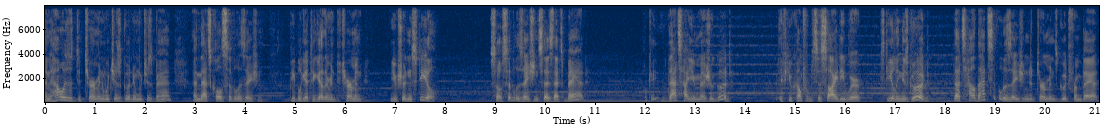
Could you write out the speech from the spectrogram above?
And how is it determined which is good and which is bad? And that's called civilization. People get together and determine you shouldn't steal. So civilization says that's bad. Okay, that's how you measure good. If you come from a society where stealing is good, that's how that civilization determines good from bad.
